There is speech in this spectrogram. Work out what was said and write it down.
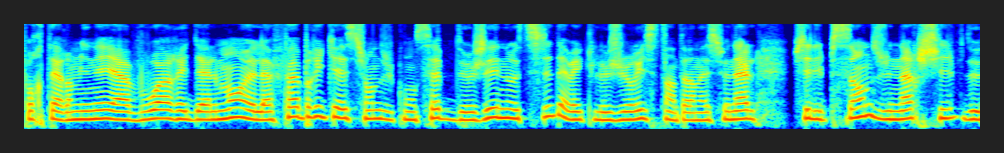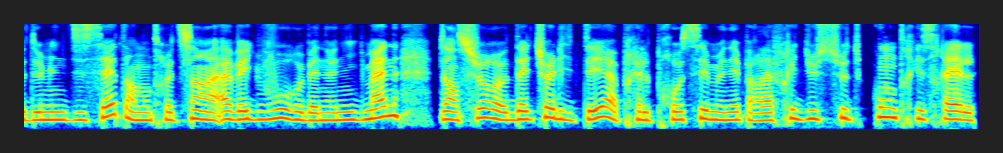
Pour terminer, à voir également la fabrication du concept de génocide avec le juriste international Philippe Sands d'une archive de 2017, un entretien avec vous, Ruben Onigman, bien sûr d'actualité après le procès mené par l'Afrique du Sud contre Israël,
